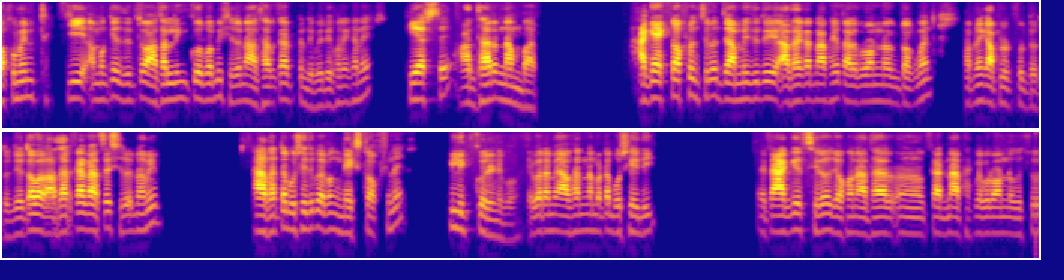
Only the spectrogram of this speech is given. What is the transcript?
ডকুমেন্ট কি আমাকে যেহেতু আধার লিঙ্ক করব আমি, সেজন্য আধার কার্ডটা দেবে। দেখুন, এখানে কি আসছে? আধার নাম্বার। আগে একটা অপশন ছিল যে আমি যদি আধার কার্ড না থাকে তাহলে অন্য ডকুমেন্ট আপনাকে আপলোড করতে হতো। যেহেতু আমার আধার কার্ড আছে সেজন্য আমি আধারটা বসিয়ে দেবো এবং নেক্সট অপশনে ক্লিক করে নেব। এবার আমি আধার নাম্বারটা বসিয়ে দিই। এটা আগে ছিল যখন আধার কার্ড না থাকলে অন্য কিছু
